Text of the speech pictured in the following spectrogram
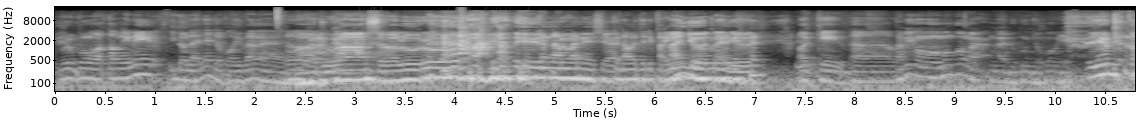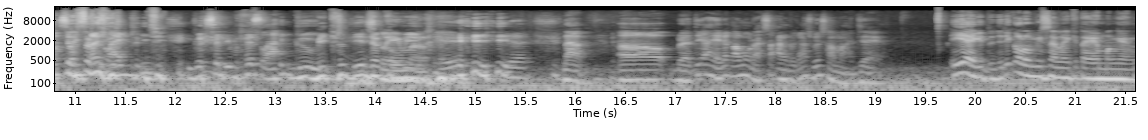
Berhubung Otong ini idolanya Jokowi banget. Majulah seluruh rakyat Kenapa, Indonesia. kenapa jadi perindu? Lanjut, lanjut. Oke, eh, Tapi ngomong-ngomong gue nggak nggak dukung Jokowi. ya. ya udah gak usah dibahas di- lagi. Gak usah dibahas lagi. Gue pikir dia Jokowi. Disclaimer. Iya. Nah, eh, berarti akhirnya kamu ngerasa angkringan sebenarnya sama aja ya? Iya gitu. Jadi kalau misalnya kita emang yang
